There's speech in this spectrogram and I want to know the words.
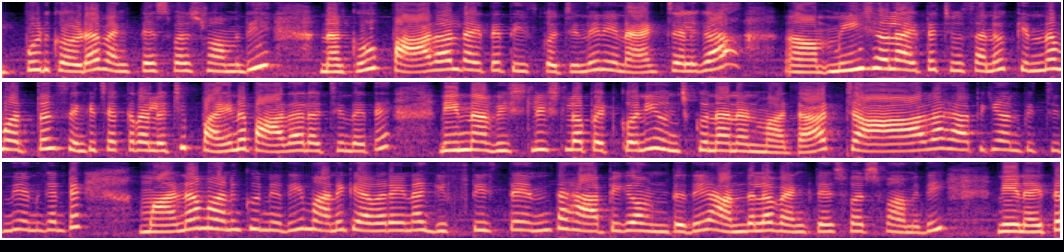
ఇప్పుడు కూడా వెంకటేశ్వర స్వామిది నాకు పాదాలు అయితే తీసుకొచ్చింది. నేను యాక్చువల్గా మీషోలో అయితే చూసాను కింద మొత్తం శంఖ చక్రాలు వచ్చి పైన పాదాలు వచ్చింది అయితే నేను నా విషయం విష్ లిస్ట్లో పెట్టుకొని ఉంచుకున్నాను అనమాట చాలా హ్యాపీగా అనిపించింది. ఎందుకంటే మనం అనుకున్నది మనకి ఎవరైనా గిఫ్ట్ ఇస్తే ఎంత హ్యాపీగా ఉంటుంది. అందులో వెంకటేశ్వర స్వామిది. నేనైతే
